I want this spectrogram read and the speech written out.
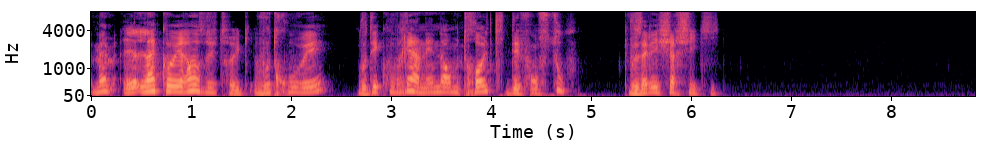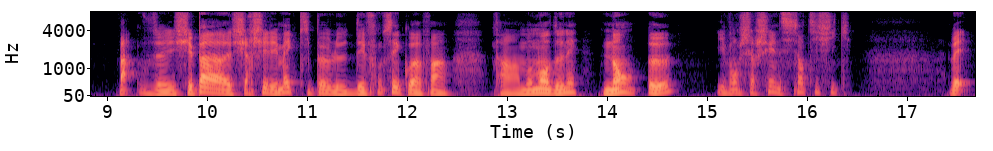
même l'incohérence du truc. Vous trouvez, vous découvrez un énorme troll qui défonce tout. Vous allez chercher qui? Bah, vous allez, je sais pas, chercher les mecs qui peuvent le défoncer, quoi. Enfin, enfin, à un moment donné. Non, eux, ils vont chercher une scientifique. Mais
